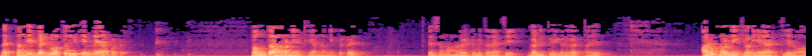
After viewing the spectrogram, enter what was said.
නැත්තම් මේ ගැටලුවක් කියලා හිතෙන්නේ නැහැ අපට. මම උදාහරණයක් කියන්නම් ඒකට. දැන් සමහර විට මෙතන ඇති ගණිතය ඉගෙන ගත්ත අය අනුකරණය කියලා න්‍යායක් තියෙනවා.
